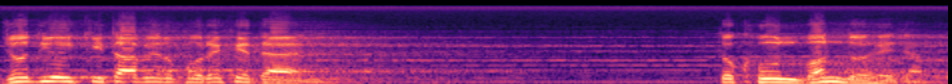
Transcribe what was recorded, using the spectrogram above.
যদি ওই কিতাবের উপর রেখে দেন তো খুন বন্ধ হয়ে যাবে।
